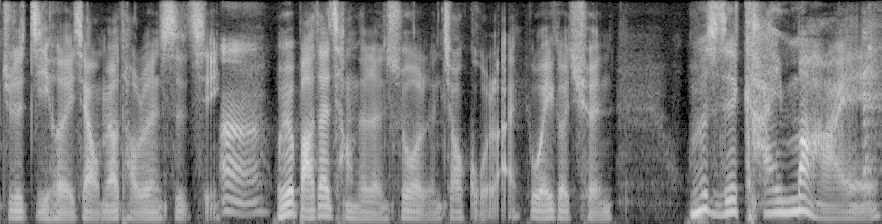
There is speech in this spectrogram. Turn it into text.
就是集合一下，我们要讨论事情，嗯，我又把在场的人所有人叫过来围一个圈，我就直接开骂，哎，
